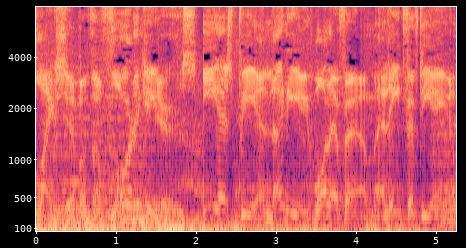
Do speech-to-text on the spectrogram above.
Flagship of the Florida Gators. ESPN 98.1 FM and 8:50 AM.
